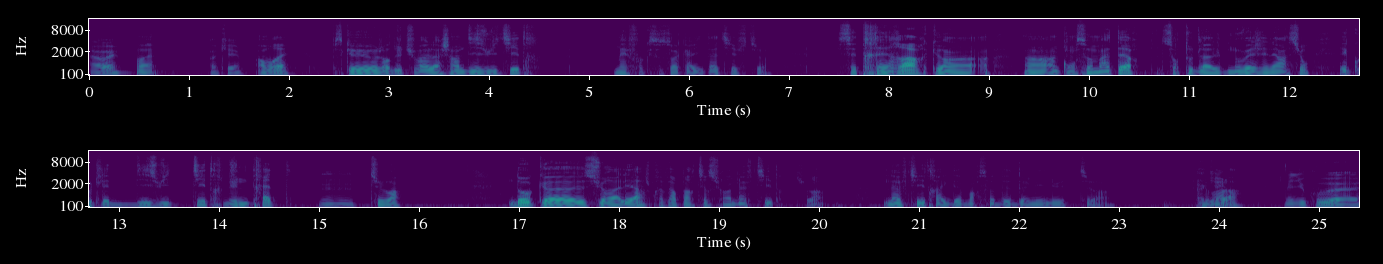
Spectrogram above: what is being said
Ah ouais? Ouais. Ok. En vrai. Parce qu'aujourd'hui, tu vas lâcher un 18 titres, mais il faut que ce soit qualitatif, tu vois. C'est très rare qu'un un, un consommateur, surtout de la nouvelle génération, écoute les 18 titres d'une traite, Mhm. tu vois. Donc, euh, sur Aléa, je préfère partir sur un 9 titres, tu vois. 9 titres avec des morceaux de 2 minutes, tu vois. Et Ok. voilà. Mais du coup, euh,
